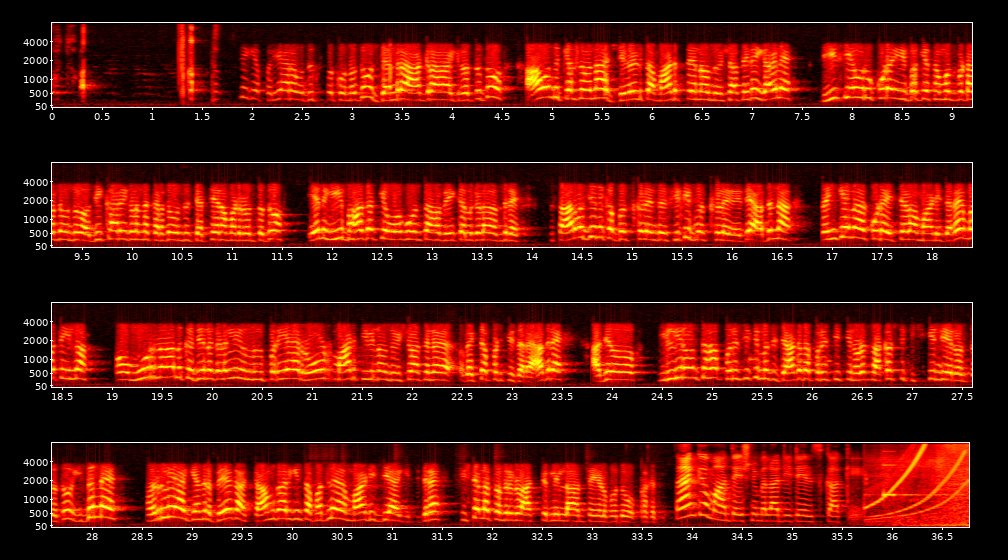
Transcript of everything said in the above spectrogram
ಪರಿಹಾರ ಒದಗಿಸಬೇಕು ಅನ್ನೋದು ಜನರ ಆಗ್ರಹ ಆಗಿರೋದು ಆ ಒಂದು ಕೆಲಸವನ್ನ ಜಿಲ್ಲಾಡಳಿತ ಮಾಡುತ್ತೆ ಅನ್ನೋ ಒಂದು ವಿಶ್ವಾಸ ಇದೆ. ಈಗಾಗಲೇ ಡಿ ಸಿ ಅವರು ಕೂಡ ಈ ಬಗ್ಗೆ ಸಂಬಂಧಪಟ್ಟ ಒಂದು ಅಧಿಕಾರಿಗಳನ್ನ ಕರೆದು ಒಂದು ಚರ್ಚೆಯನ್ನ ಮಾಡಿರುವಂತದ್ದು, ಏನು ಈ ಭಾಗಕ್ಕೆ ಹೋಗುವಂತಹ ವೆಹಿಕಲ್ಗಳ ಅಂದ್ರೆ ಸಾರ್ವಜನಿಕ ಬಸ್ಗಳಿಂದ ಸಿಟಿ ಬಸ್ಗಳೇನಿದೆ, ಅದನ್ನ ಸಂಖ್ಯೆನ ಕೂಡ ಹೆಚ್ಚಳ ಮಾಡಿದ್ದಾರೆ. ಮತ್ತೆ ಇನ್ನ ಮೂರ್ನಾಲ್ಕು ದಿನಗಳಲ್ಲಿ ಒಂದು ಪರ್ಯಾಯ ರೋಡ್ ಮಾಡ್ತೀವಿ ಅನ್ನೋ ಒಂದು ವಿಶ್ವಾಸನ ವ್ಯಕ್ತಪಡಿಸಿದ್ದಾರೆ. ಆದ್ರೆ ಅದು ಇಲ್ಲಿರುವಂತಹ ಪರಿಸ್ಥಿತಿ ಮತ್ತೆ ಜಾಗದ ಪರಿಸ್ಥಿತಿ ನೋಡಿದ್ರೆ ಸಾಕಷ್ಟು ಕಿಷ್ಕಿಂದೆ ಇರುವಂತದ್ದು. ಇದನ್ನೇ ಅರ್ಲಿ ಆಗಿ ಅಂದ್ರೆ ಬೇಗ ಕಾಮಗಾರಿಗಿಂತ ಮೊದಲೇ ಮಾಡಿದ್ದೇ ಆಗಿದ್ದಿದ್ರೆ ಇಷ್ಟೆಲ್ಲ ತೊಂದರೆಗಳು ಆಗ್ತಿರ್ಲಿಲ್ಲ ಅಂತ ಹೇಳ್ಬೋದು ಪ್ರಗತಿ. ಥ್ಯಾಂಕ್ ಯು ಮಹಾಂತೇಶ್ ನಿಮ್ಮೆಲ್ಲ ಡೀಟೇಲ್ಸ್ಗಾಗಿ ಇದು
